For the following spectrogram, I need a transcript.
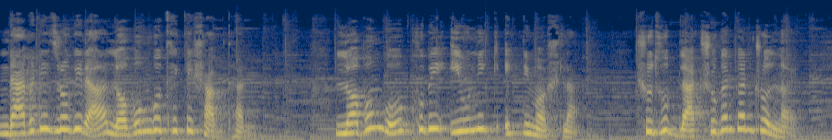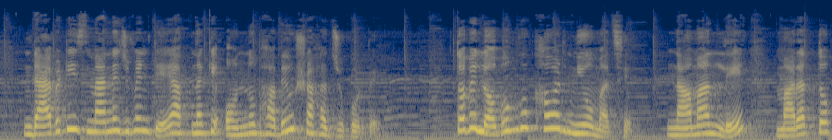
ডায়াবেটিস রোগীরা লবঙ্গ থেকে সাবধান। লবঙ্গ খুবই ইউনিক একটি মশলা। শুধু ব্লাড সুগার কন্ট্রোল নয়, ডায়াবেটিস ম্যানেজমেন্টে আপনাকে অন্যভাবেও সাহায্য করবে। তবে লবঙ্গ খাওয়ার নিয়ম আছে। না মানলে মারাত্মক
